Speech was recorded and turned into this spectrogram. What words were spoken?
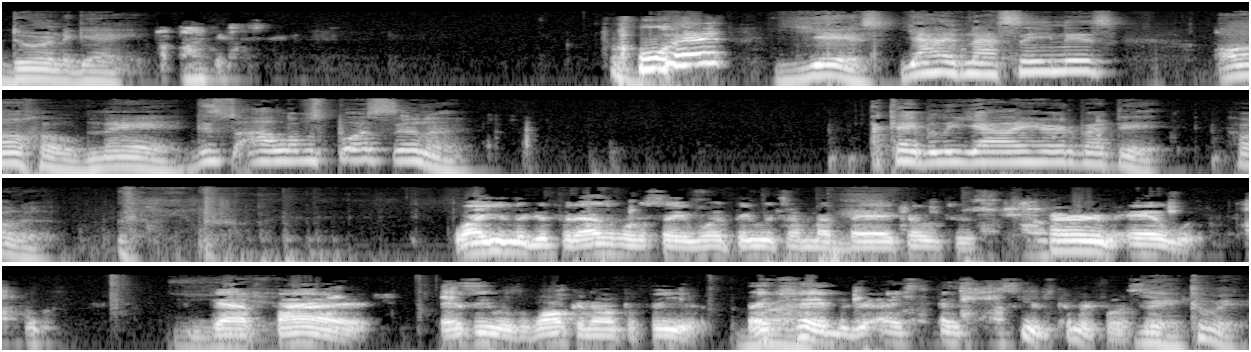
during the game. What? Yes, y'all have not seen this. Oh man, this is all over Sports Center. I can't believe y'all ain't heard about that. Hold up. Why you looking for that? I just want to say one thing. We're talking about bad coaches. Herm Edwards got fired as he was walking off the field. They Bruh. came. Hey, hey, excuse me, come here for a second. Yeah, come here.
